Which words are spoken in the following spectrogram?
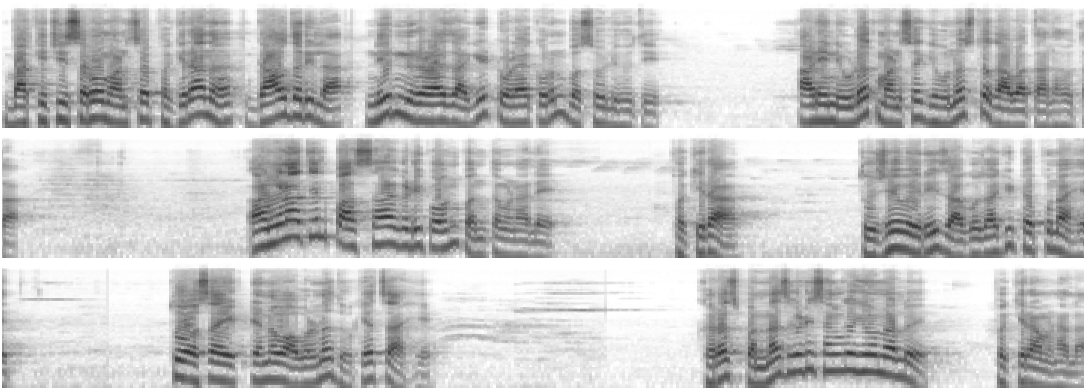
बाकीची सर्व माणसं फकीरानं गावदरीला निरनिराळ्या जागी टोळ्या करून बसवली होती. आणि निवडक माणसं घेऊनच तो गावात आला होता. अंगणातील पाच सहा गडी पाहून पंत म्हणाले फकीरा तुझे वैरी जागोजागी टपून आहेत. तू असा एकट्यानं वावरणं धोक्याचं आहे. खरंच पन्नास गडी संघ घेऊन आलोय फकीरा म्हणाला.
